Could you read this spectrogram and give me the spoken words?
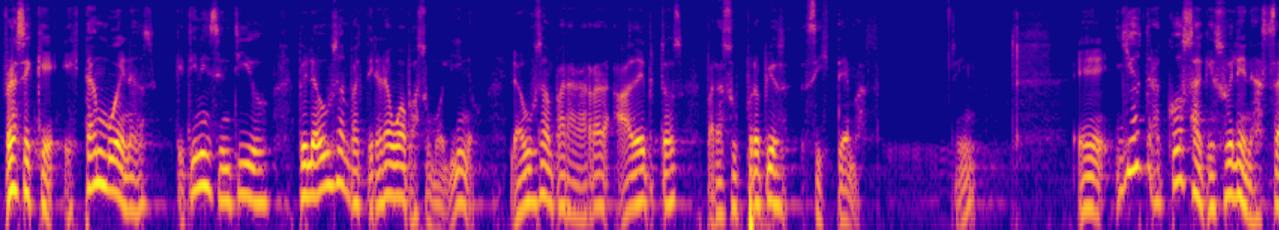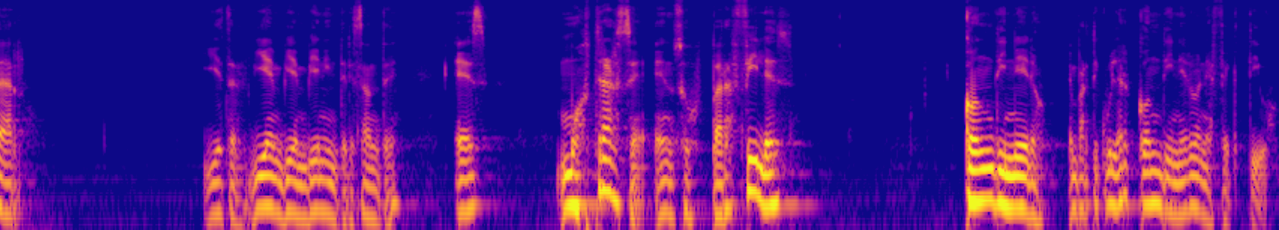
Frases que están buenas, que tienen sentido, pero la usan para tirar agua para su molino, la usan para agarrar adeptos para sus propios sistemas. ¿sí? Eh, y otra cosa que suelen hacer, y esto es bien, bien, bien interesante, es mostrarse en sus perfiles con dinero, en particular con dinero en efectivo.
